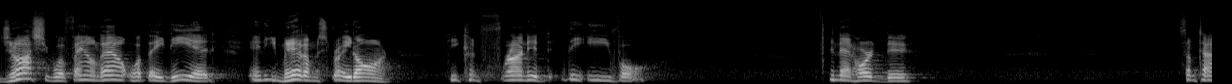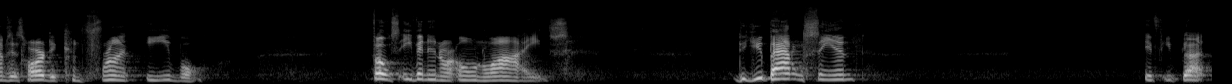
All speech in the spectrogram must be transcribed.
Joshua found out what they did and he met them straight on. He confronted the evil. Isn't that hard to do? Sometimes it's hard to confront evil. Folks, even in our own lives, do you battle sin? If you've got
